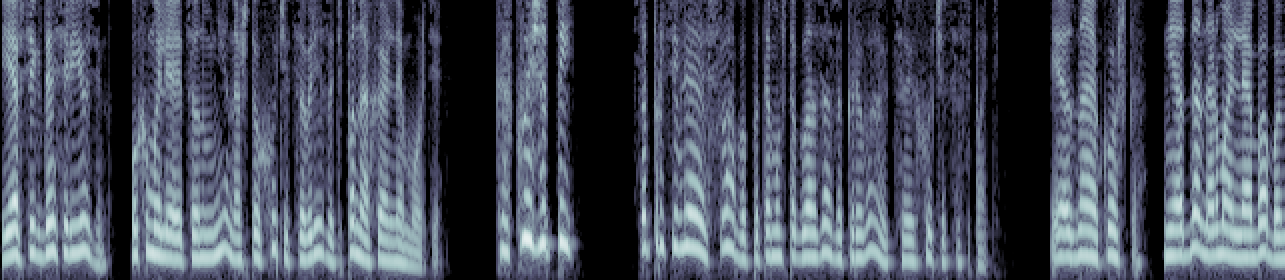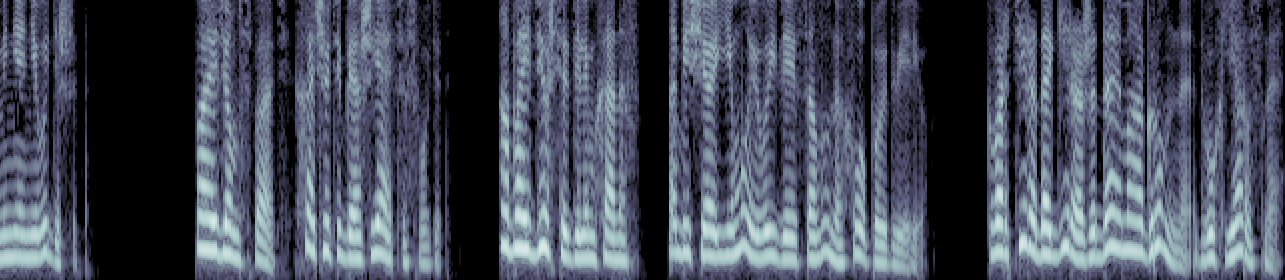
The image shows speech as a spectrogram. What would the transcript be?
Я всегда серьезен. Ухмыляется он мне, на что хочется врезать по нахальной морде. Какой же ты... Сопротивляюсь слабо, потому что глаза закрываются и хочется спать. Я знаю, кошка, ни одна нормальная баба меня не выдержит. Пойдем спать, хочу тебя аж яйца сводит. Обойдешься, Делимханов. Обещаю ему и, выйдя из салона, хлопаю дверью. Квартира Дагира ожидаемо огромная, двухъярусная.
